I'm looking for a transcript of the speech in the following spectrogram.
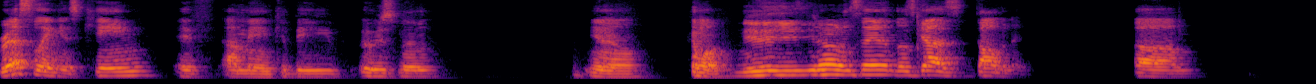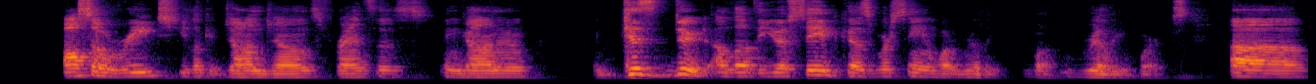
wrestling is king. If, I mean, Khabib, Usman, you know, come on. You you know what I'm saying? Those guys dominate. Um, also, reach. You look at Jon Jones, Francis Ngannou. Because, dude, I love the UFC because we're seeing what really, what really works. Uh,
